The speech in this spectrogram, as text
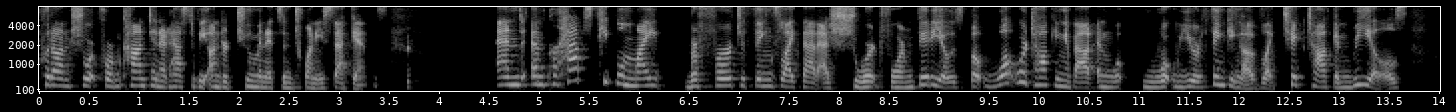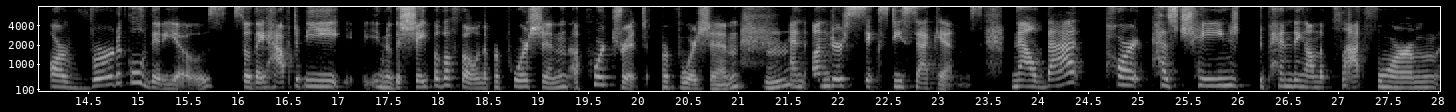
put on short form content. It has to be under 2 minutes and 20 seconds. And and perhaps people might refer to things like that as short form videos but what we're talking about and what what you're thinking of like TikTok and Reels are vertical videos. So they have to be you know the shape of a phone the proportion a portrait proportion mm-hmm. and under 60 seconds. Now that part has changed depending on the platform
